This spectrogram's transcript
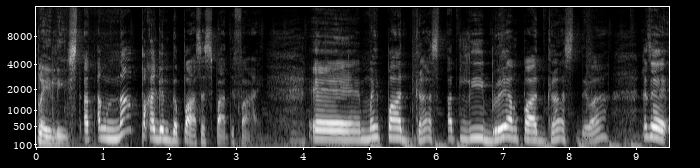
playlist. At ang napakaganda pa sa Spotify, eh, may podcast at libre ang podcast, di ba? Kasi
